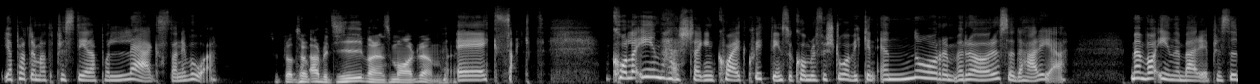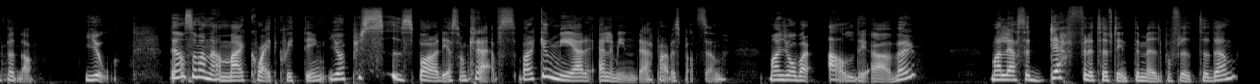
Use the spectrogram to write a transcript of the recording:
jag pratar om att prestera på lägsta nivå. Du pratar om arbetsgivarens mardröm här. Exakt. Kolla in hashtaggen quiet quitting så kommer du förstå vilken enorm rörelse det här är. Men vad innebär det i principen då? Jo, den som anammar quiet quitting gör precis bara det som krävs, varken mer eller mindre på arbetsplatsen. Man jobbar aldrig över. Man läser definitivt inte mejl på fritiden.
